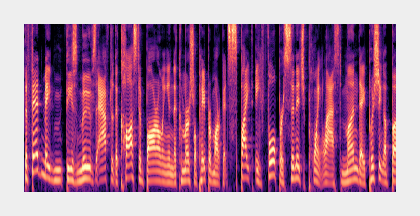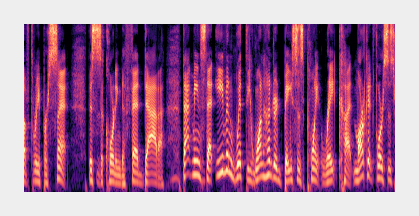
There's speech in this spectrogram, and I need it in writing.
The Fed made these moves after the cost of borrowing in the commercial paper market spiked a full percentage point last Monday, pushing above 3%. This is according to Fed data. That means that even with the 100 basis point rate cut, market forces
